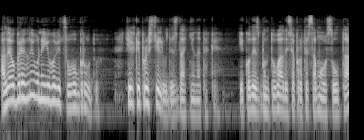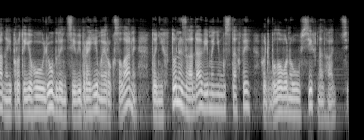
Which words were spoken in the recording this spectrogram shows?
але оберегли вони його від свого бруду. Тільки прості люди здатні на таке. І коли збунтувалися проти самого султана і проти його улюбленців Ібрагіма і Роксолани, то ніхто не згадав імені Мустафи, хоч було воно у всіх надгадці.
